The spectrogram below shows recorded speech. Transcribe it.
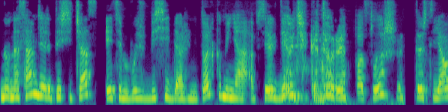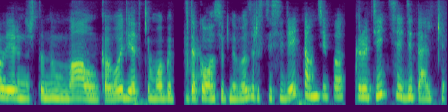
Ну, на самом деле, ты сейчас этим будешь бесить даже не только меня, а всех девочек, которые послушают. То что я уверена, что, ну, мало у кого детки могут в таком особенном возрасте сидеть там, типа, крутить детальки.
